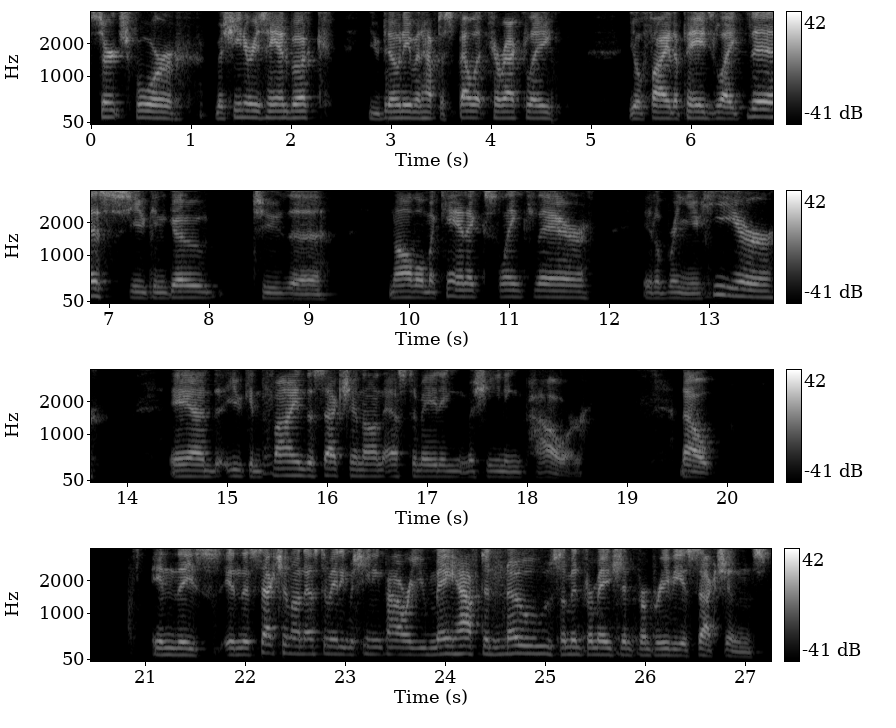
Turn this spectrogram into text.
search for Machinery's Handbook. You don't even have to spell it correctly. You'll find a page like this. You can go to the Knovel mechanics link there. It'll bring you here and you can find the section on estimating machining power. Now, in this in this section on estimating machining power, you may have to know some information from previous sections,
